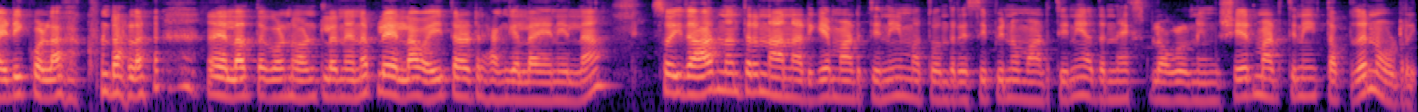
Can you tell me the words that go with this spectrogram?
ಐ ಡಿ ಕೊಳ್ಳಾಗ ಹಾಕೊಂಡಾಳ, ಎಲ್ಲ ತೊಗೊಂಡು ಹೊಂಟ್ಲ. ನೆನಪಲೆ ಎಲ್ಲ ಒಯ್ತಾಳ್ರಿ, ಹಾಗೆಲ್ಲ ಏನಿಲ್ಲ. ಸೊ ಇದಾದ ನಂತರ ನಾನು ಅಡುಗೆ ಮಾಡ್ತೀನಿ, ಮತ್ತೊಂದು ರೆಸಿಪಿನೂ ಮಾಡ್ತೀನಿ. ಅದನ್ನು ನೆಕ್ಸ್ಟ್ ಬ್ಲಾಗ್ಗಳು ನಿಮ್ಗೆ ಶೇರ್ ಮಾಡ್ತೀನಿ. ತಪ್ಪದೆ ನೋಡಿರಿ.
